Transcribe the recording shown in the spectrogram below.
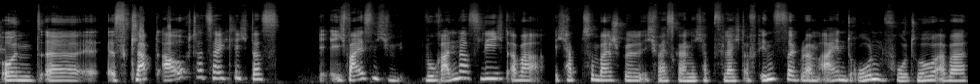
Und äh, es klappt auch tatsächlich, dass ich weiß nicht, woran das liegt, aber ich habe zum Beispiel, ich weiß gar nicht, ich habe vielleicht auf Instagram ein Drohnenfoto, aber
